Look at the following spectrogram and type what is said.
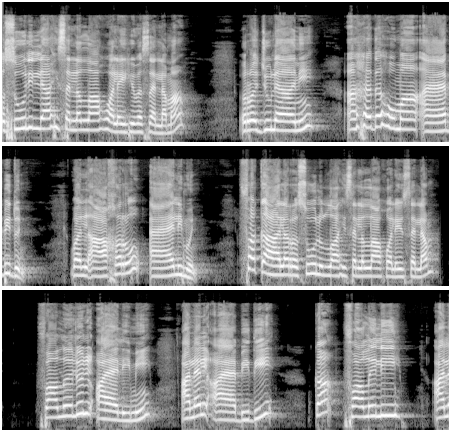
റസൂലില്ലാഹി സല്ലല്ലാഹു അലൈഹി വസല്ലമ റജുലാനി അഹദഹുമാ ആബിദുൻ വൽ ആഹറു ആലിമുൻ. ഫക്കാല റസൂലുല്ലാഹി സല്ലല്ലാഹു അലൈഹി വസല്ലം ഫലുൽ ആലിമി അലൽ ആബിദി ക ഫലി അല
